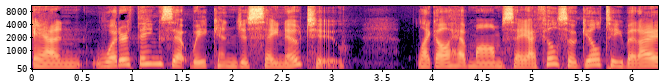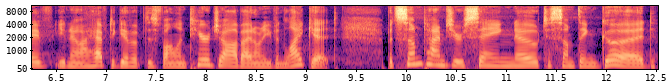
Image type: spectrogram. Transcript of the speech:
and what are things that we can just say no to? Like I'll have moms say, I feel so guilty, but I've, you know, I have to give up this volunteer job. I don't even like it. But sometimes you're saying no to something good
